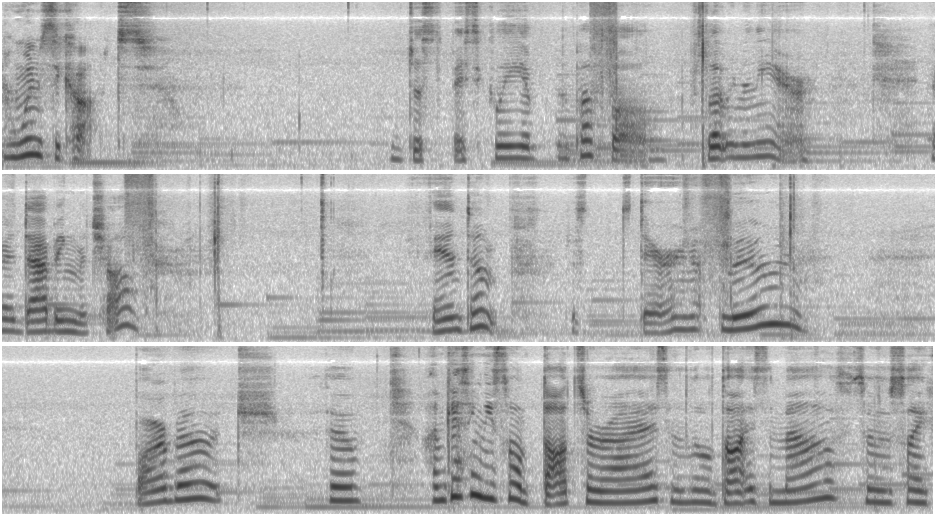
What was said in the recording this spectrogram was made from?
Whimsicott. Just basically a, a puffball floating in the air. They're dabbing the. Phantump, just staring at the moon. Barboach. So, I'm guessing these little dots are eyes and the little dot is the mouth. So it's like,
